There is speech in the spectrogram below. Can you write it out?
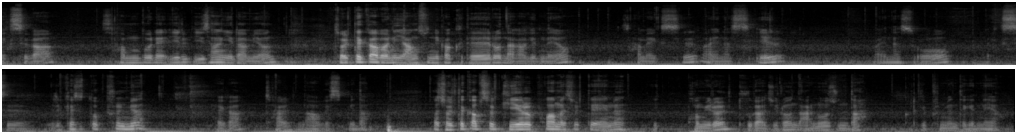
x가 3분의 1 이상이라면 절대값 아닌 양수니까 그대로 나가겠네요 3x 마이너스 1 마이너스 5 x 이렇게 해서 또 풀면 해가 잘 나오겠습니다. 자, 절대값을 기회를 포함했을 때에는 이 범위를 두 가지로 나누어 준다. 그렇게 풀면 되겠네요.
